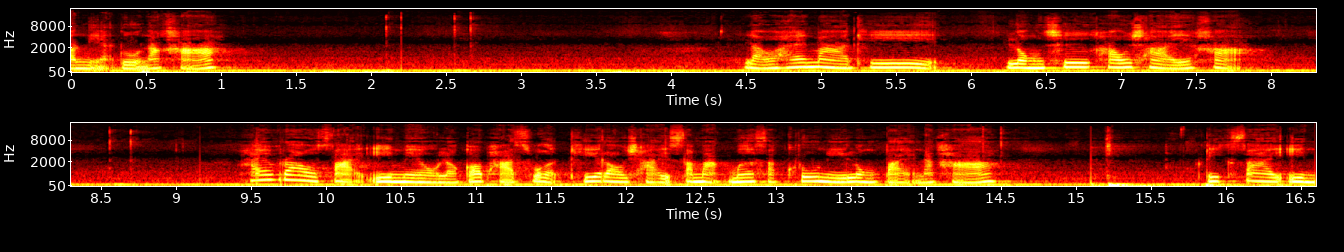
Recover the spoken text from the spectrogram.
o n e e r ดูนะคะแล้วให้มาที่ ลงชื่อเข้าใช้ค่ะ ให้เราใส่อีเมล แล้วก็พาสเวิร์ดที่เราใช้สมัครเมื่อสักครู่นี้ลงไปนะคะ คลิก Sign in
